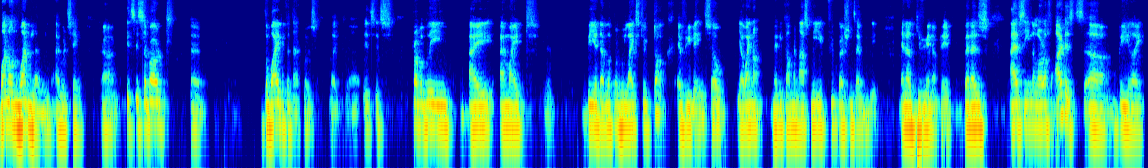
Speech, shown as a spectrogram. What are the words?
one-on-one level i would say it's it's about the vibe with that person. Like uh, it's it's probably I I might be a developer who likes to talk every day. So yeah, why not? Maybe come and ask me a few questions every day, and I'll give you an update. Whereas I've seen a lot of artists uh, be like,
